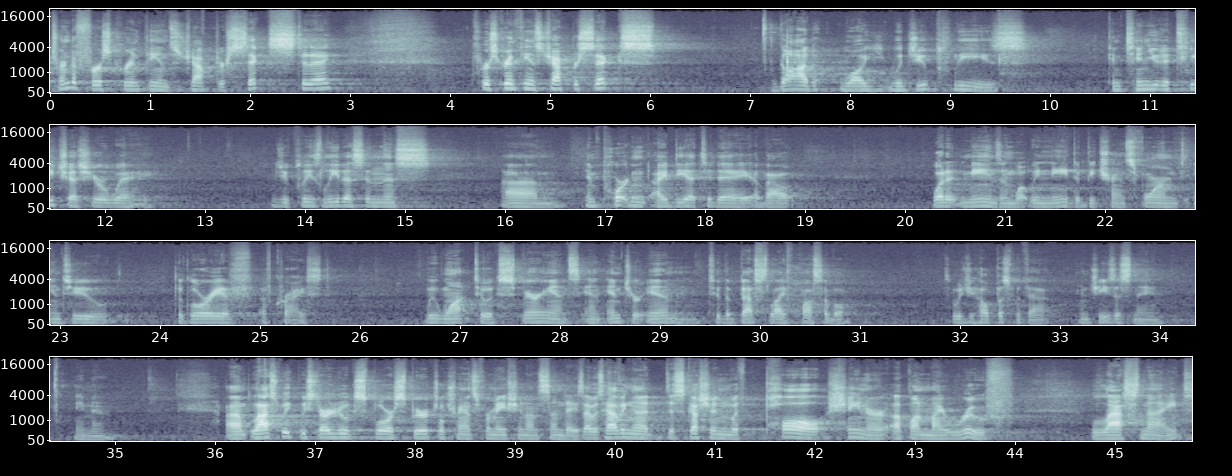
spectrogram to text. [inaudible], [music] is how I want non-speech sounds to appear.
Turn to 1 Corinthians chapter 6 today. 1 Corinthians chapter 6. God, while you, would you please continue to teach us your way? Would you please lead us in this um, important idea today about what it means and what we need to be transformed into the glory of, of Christ? We want to experience and enter into the best life possible. So, would you help us with that? In Jesus' name, amen. Um, last week, we started to explore spiritual transformation on Sundays. I was having a discussion with Paul Shaner up on my roof last night,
